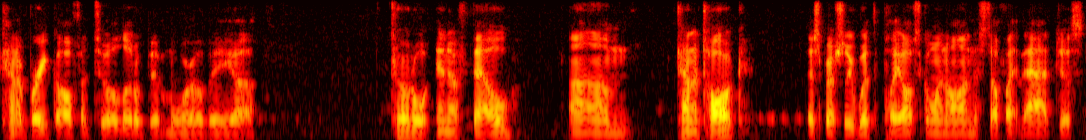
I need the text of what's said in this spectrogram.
kind of break off into a little bit more of a uh, total NFL um, kind of talk, especially with the playoffs going on and stuff like that. Just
